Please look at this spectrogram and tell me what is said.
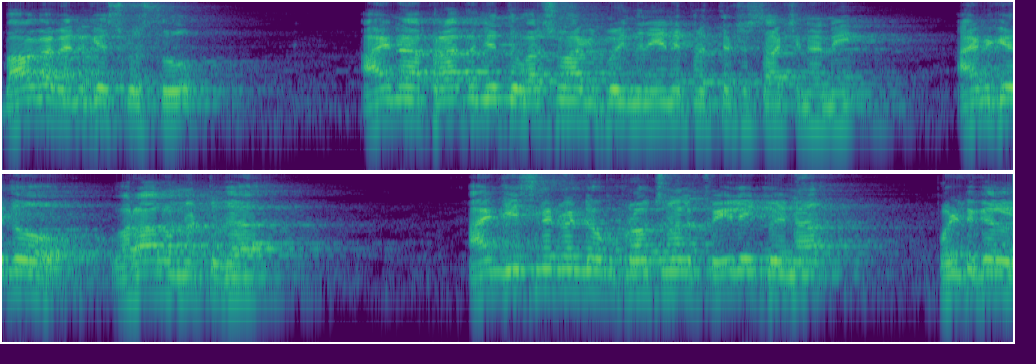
బాగా వెనకేసుకొస్తూ ఆయన ప్రార్థన చేస్తే వర్షం ఆగిపోయింది నేనే ప్రత్యక్ష సాక్షినని ఆయనకేదో వరాలు ఉన్నట్టుగా ఆయన చేసినటువంటి ఒక ప్రవచనాలు ఫెయిల్ అయిపోయిన పొలిటికల్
